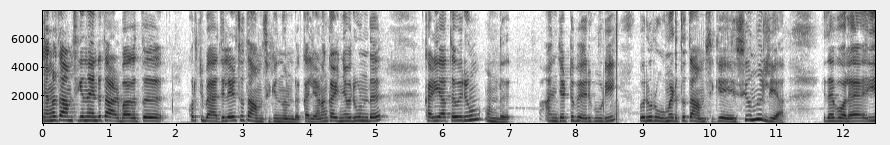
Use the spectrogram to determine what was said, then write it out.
ഞങ്ങൾ താമസിക്കുന്ന എന്റെ താഴ്ഭാഗത്ത് കുറച്ച് ബാച്ചിലേഴ്സ് താമസിക്കുന്നുണ്ട്. കല്യാണം കഴിഞ്ഞവരും ഉണ്ട് കഴിയാത്തവരും ഉണ്ട്. അഞ്ചെട്ട് പേര് കൂടി ഒരു റൂം എടുത്ത് താമസിക്കുക. എ സി ഒന്നുമില്ല. ഇതേപോലെ ഈ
